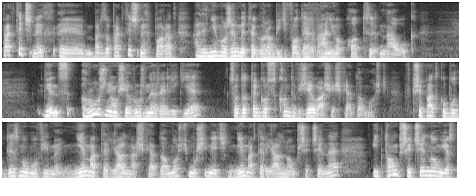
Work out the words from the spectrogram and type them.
praktycznych, e, bardzo praktycznych porad, ale nie możemy tego robić w oderwaniu od nauk. Więc różnią się różne religie co do tego, skąd wzięła się świadomość. W przypadku buddyzmu mówimy niematerialna świadomość musi mieć niematerialną przyczynę i tą przyczyną jest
